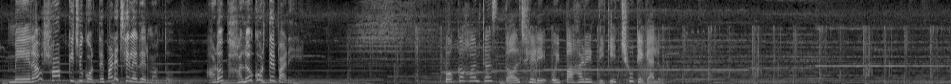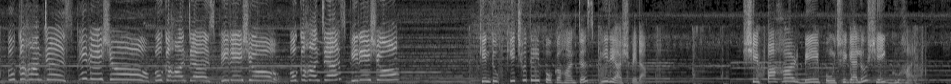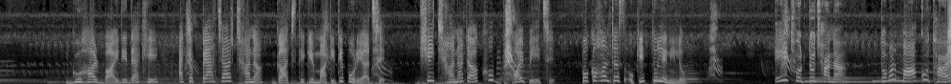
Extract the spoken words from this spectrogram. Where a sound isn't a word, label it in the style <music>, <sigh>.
মেয়েরাও সব কিছু করতে পারে ছেলেদের মতো। আরও ভালো করতে পারে। পোকাহন্টাস দল ছেড়ে ওই পাহাড়ের দিকে ছুটে গেল। পোকাহন্টাস ফিরে এসো! পোকাহন্টাস ফিরে এসো! পোকাহন্টাস ফিরে এসো! কিন্তু কিছুতেই পোকাহন্টাস ফিরে আসবে না। সে পাহাড় বেয়ে পৌঁছে গেল সেই গুহায়। গুহার বাইরে দেখে একটা প্যাঁচার ছানা গাছ থেকে মাটিতে পড়ে আছে। সেই ছানাটা খুব ভয় পেয়েছে। পোকাহন্টাস ওকে তুলে নিল। এই ছোট্ট ছানা তোমার মা কোথায়?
